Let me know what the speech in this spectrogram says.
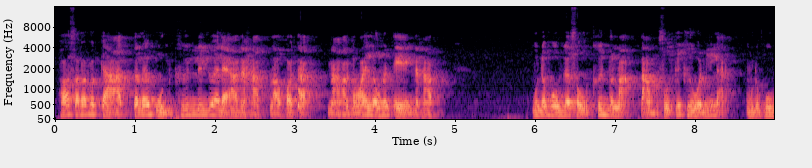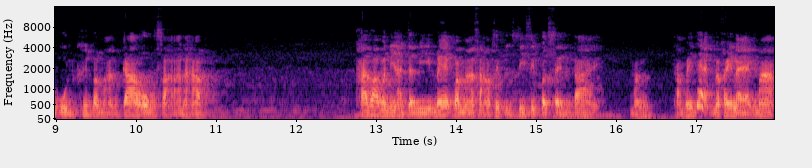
เพราะสภาพอากาศก็เริ่มอุ่นขึ้นเรื่อย ๆ แล้วนะครับ เราก็จะหนาวน้อยลงนั่นเองนะครับ อุณหภูมิจะสูงขึ้นวันละต่ำสุดก็คือวันนี้แหละ อุณหภูมิอุ่นขึ้นประมาณ 9 องศานะครับ คาดว่าวันนี้อาจจะมีเมฆประมาณ 30-40%ได้ มั้งทำให้แดดไม่ค่อยแรงมาก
